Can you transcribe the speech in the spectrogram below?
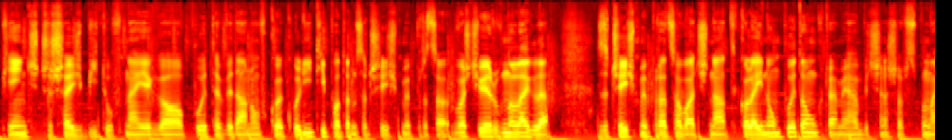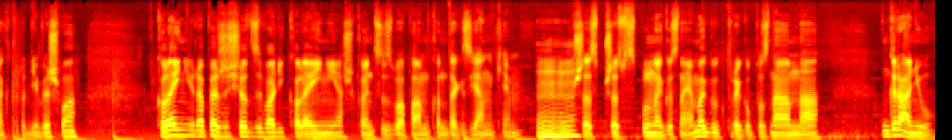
5 czy 6 bitów na jego płytę wydaną w Quality, potem zaczęliśmy pracować, właściwie równolegle zaczęliśmy pracować nad kolejną płytą, która miała być nasza wspólna, która nie wyszła. Kolejni raperzy się odzywali, kolejni, aż w końcu złapałem kontakt z Jankiem Mhm. przez, przez wspólnego znajomego, którego poznałem na graniu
